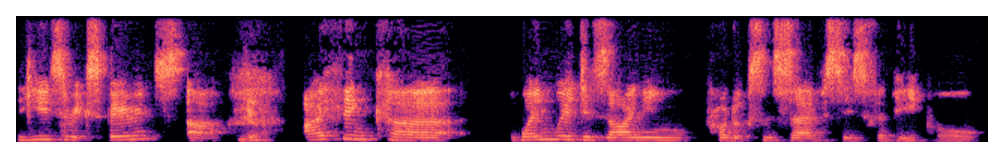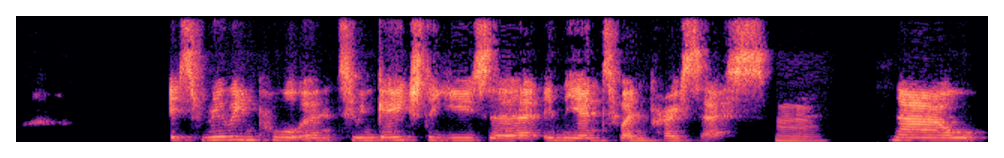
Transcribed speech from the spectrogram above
the user experience. Uh, yeah. I think uh, when we're designing products and services for people, it's really important to engage the user in the end to end process. Mm. Now,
